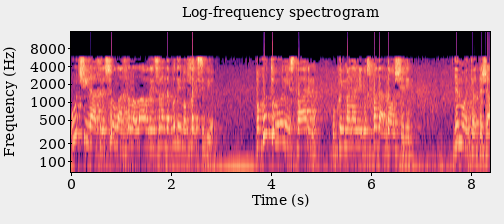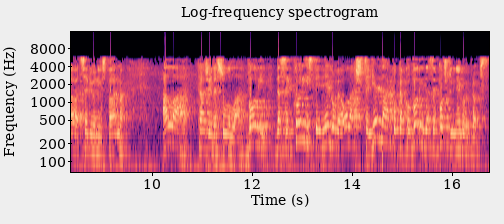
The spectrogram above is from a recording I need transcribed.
Uči nas Resulullah sallam da budemo fleksibilni. Pogotovo u onim stvarima u kojima nam je gospodar dao širin. Nemojte otežavati sebi onim stvarima. Allah, kaže Resulullah, voli da se koriste njegove olakšice jednako kako voli da se poštuju njegove propise.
